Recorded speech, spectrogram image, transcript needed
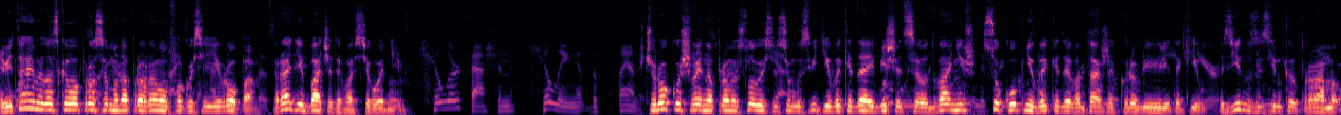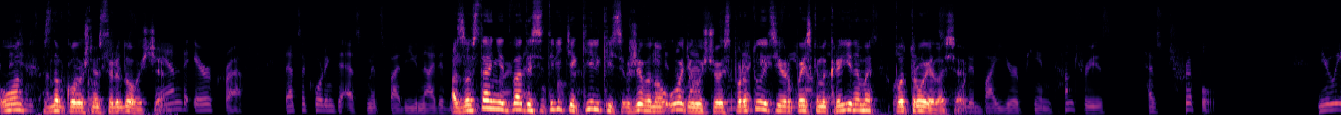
Вітаємо, ласкаво просимо на програму фокусі Європа. Раді бачити вас сьогодні. Щороку швейна промисловість у всьому світі викидає більше СО2, ніж сукупні викиди вантажних кораблів і літаків, згідно з оцінкою програми ООН з навколишнього середовища. А за останні два десятиліття кількість вживаного одягу, що експортується європейськими країнами, потроїлася.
